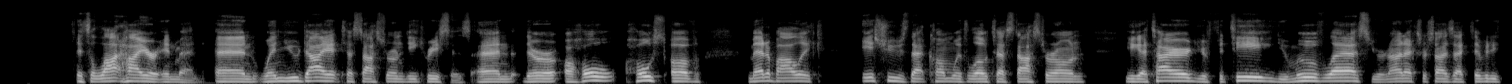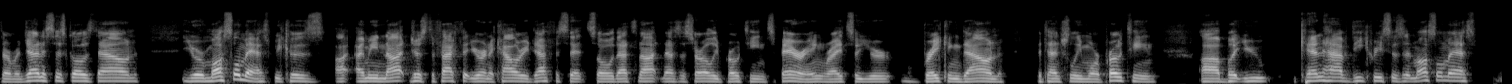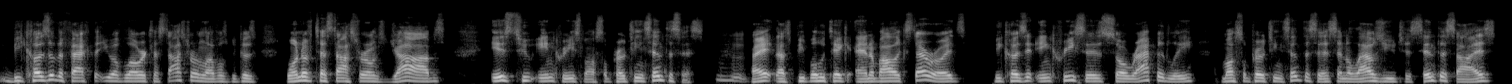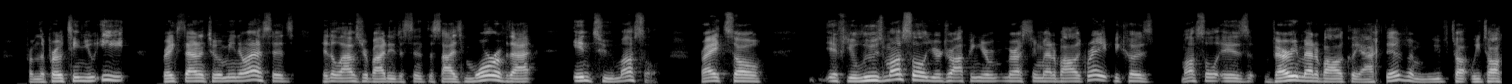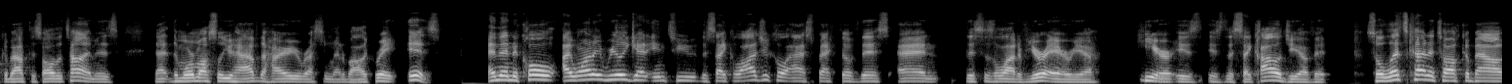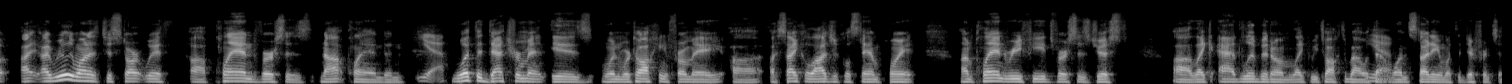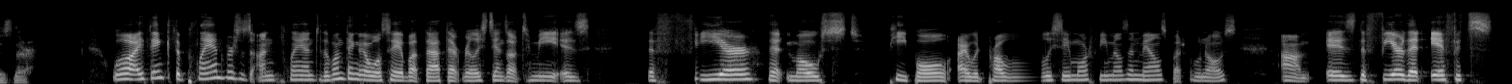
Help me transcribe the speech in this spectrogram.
It's a lot higher in men, and when you diet, testosterone decreases, and there are a whole host of metabolic issues that come with low testosterone. You get tired, you're fatigued, you move less, your non-exercise activity thermogenesis goes down your muscle mass because I, I mean not just the fact that you're in a calorie deficit so that's not necessarily protein sparing right so you're breaking down potentially more protein uh, but you can have decreases in muscle mass because of the fact that you have lower testosterone levels because one of testosterone's jobs is to increase muscle protein synthesis Mhm. right? That's people who take anabolic steroids because it increases so rapidly muscle protein synthesis and allows you to synthesize from the protein you eat, breaks down into amino acids. It allows your body to synthesize more of that into muscle, right? So if you lose muscle, you're dropping your resting metabolic rate because muscle is very metabolically active and we've talked we talk about this all the time is that the more muscle you have the higher your resting metabolic rate is. And then nicole i want to really get into the psychological aspect of this and this is a lot of your area here is is the psychology of it. So let's kind of talk about i, I really want to just start with uh, planned versus not planned and Yeah. what the detriment is when we're talking from a uh, a psychological standpoint on planned refeeds versus just uh, like ad libitum, like we talked about with Yeah. that one study, and what the difference is there. Well, I think the planned versus unplanned, the one thing I will say about that that really stands out to me is the fear that most people, I would probably say more females than males, but who knows, um, is the fear that if it's,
